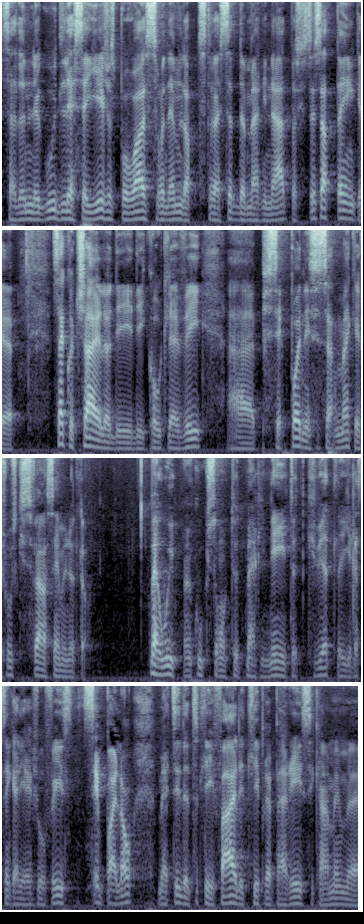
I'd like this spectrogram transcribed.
ça donne le goût de l'essayer juste pour voir si on aime leur petite recette de marinade, parce que c'est certain que ça coûte cher, là, des, côtes levées, euh, puis c'est pas nécessairement quelque chose qui se fait en cinq minutes, là. Ben oui, un coup qui sont toutes marinées, toutes cuites, là, il reste qu'à les réchauffer, c'est pas long, mais tu sais, de toutes les faire, de toutes les préparer, c'est quand même, euh,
